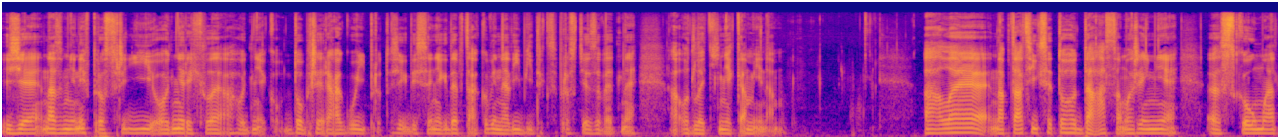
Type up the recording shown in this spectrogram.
že na změny v prostředí hodně rychle a hodně jako dobře reagují, protože když se někde ptákovi nelíbí, tak se prostě zvedne a odletí někam jinam. Ale na ptácích se toho dá samozřejmě eh, zkoumat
